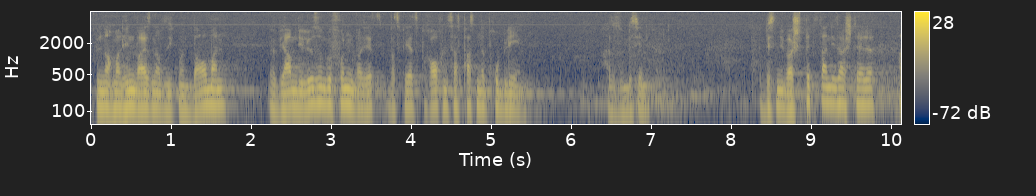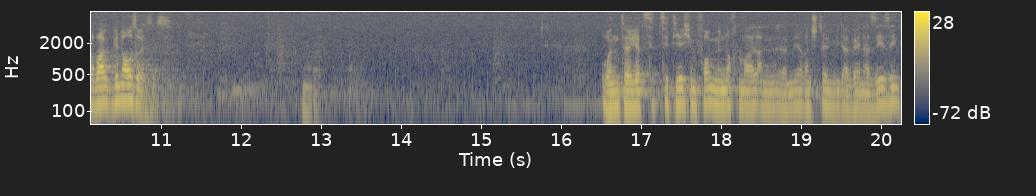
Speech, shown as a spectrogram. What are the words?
Ich will nochmal hinweisen auf Sigmund Baumann. Äh, wir haben die Lösung gefunden, weil jetzt, was wir jetzt brauchen, ist das passende Problem. Also so ein bisschen, ein bisschen überspitzt an dieser Stelle, aber genauso ist es. Und äh, jetzt zitiere ich im Folgenden nochmal an äh, mehreren Stellen wieder Werner Sesing.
